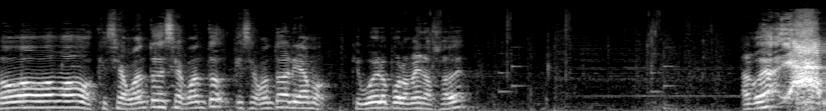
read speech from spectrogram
Vamos, vamos, vamos, vamos. Que se aguanto, que se aguanto, que se aguanto, la. Que vuelo por lo menos, ¿sabes? Algo de... ¡Ah!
